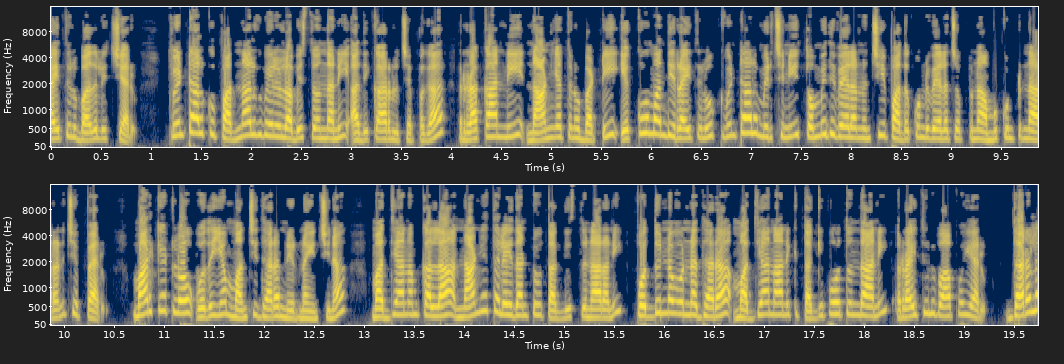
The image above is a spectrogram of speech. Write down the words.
రైతులు బదులిచ్చారు. క్వింటాల్కు పద్నాలుగు వేలు లభిస్తోందని అధికారులు చెప్పగా రకాన్ని నాణ్యతను బట్టి ఎక్కువ మంది రైతులు క్వింటాలు మిర్చిని తొమ్మిది వేల నుంచి పదకొండు వేల చొప్పున అమ్ముకుంటున్నారని చెప్పారు. మార్కెట్లో ఉదయం మంచి ధర నిర్ణయించినా మధ్యాహ్నం కల్లా నాణ్యత లేదంటూ తగ్గిస్తున్నారని పొద్దున్న ఉన్న ధర మధ్యాహ్నానికి తగ్గిపోతుందా అని రైతులు వాపోయారు. ధరల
